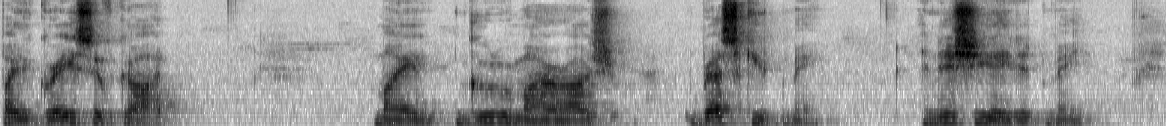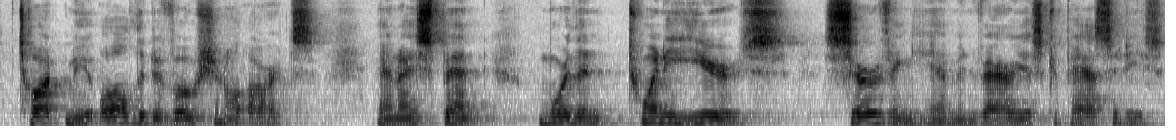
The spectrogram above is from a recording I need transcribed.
by the grace of God, my Guru Maharaj rescued me, initiated me, taught me all the devotional arts, and I spent more than 20 years serving him in various capacities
